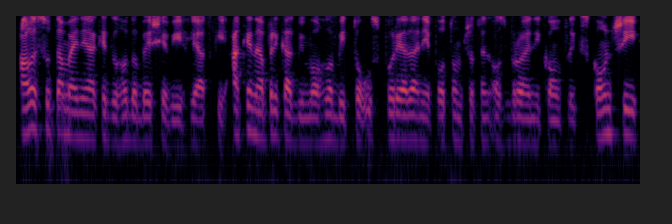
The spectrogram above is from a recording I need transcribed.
ale sú tam aj nejaké dlhodobejšie výhliadky. Aké napríklad by mohlo byť to usporiadanie po tom, čo ten ozbrojený konflikt skončí,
